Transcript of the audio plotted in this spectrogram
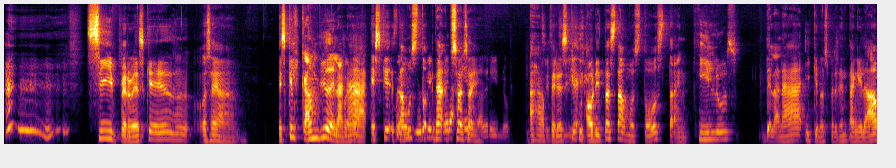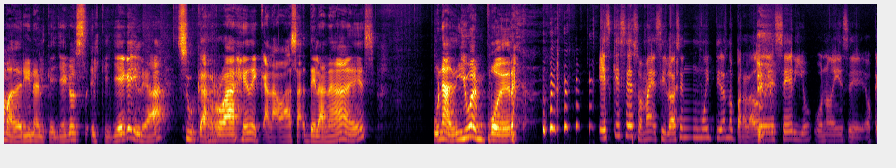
Sí, pero es que, o sea, es que el cambio de la nada, es que estamos... Ajá, pero es que ahorita estamos todos tranquilos de la nada y que nos presentan el hada madrina, el que llega, el que llega y le da su carruaje de calabaza. De la nada es una diva empoderada. Es que es eso, mae. si lo hacen muy tirando para el lado de serio, uno dice, ok,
